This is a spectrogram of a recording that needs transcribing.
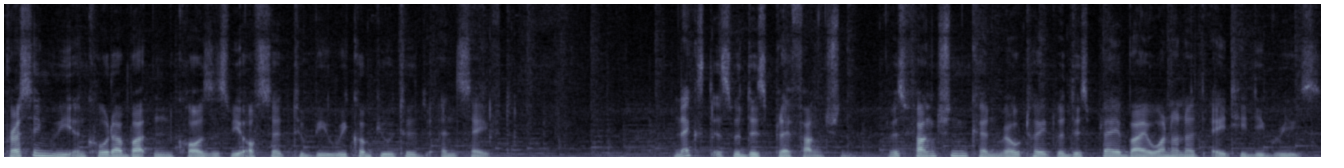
Pressing the encoder button causes the offset to be recomputed and saved. Next is the display function. This function can rotate the display by 180 degrees.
